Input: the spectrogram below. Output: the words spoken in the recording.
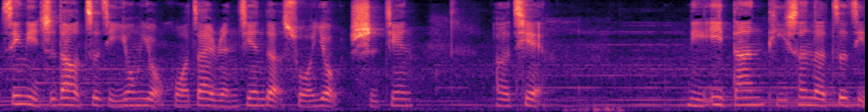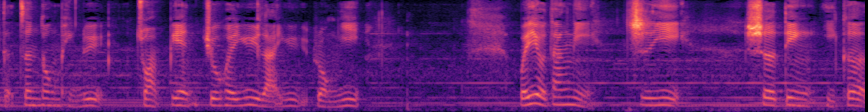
心里知道自己拥有活在人间的所有时间，而且你一旦提升了自己的振动频率，转变就会越来越容易。唯有当你执意设定一个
